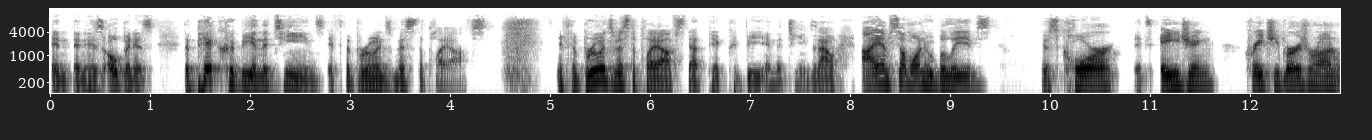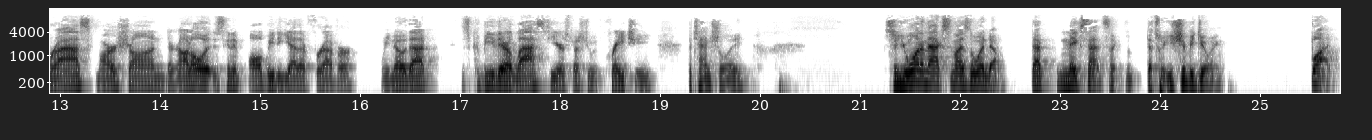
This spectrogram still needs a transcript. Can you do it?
in, in his open is the pick could be in the teens if the Bruins miss the playoffs. If the Bruins miss the playoffs, that pick could be in the teens. Now, I am someone who believes this core, it's aging. Krejci, Bergeron, Rask, Marchand, they're not all, it's going to all be together forever. We know that. This could be their last year, especially with Krejci, potentially. So you want to maximize the window that makes sense. Like that's what you should be doing. But,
